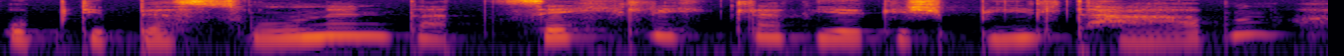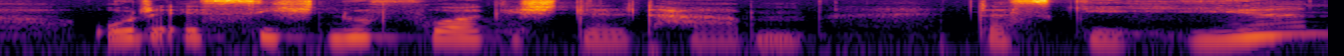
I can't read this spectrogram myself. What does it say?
ob die Personen tatsächlich Klavier gespielt haben oder es sich nur vorgestellt haben. Das Gehirn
